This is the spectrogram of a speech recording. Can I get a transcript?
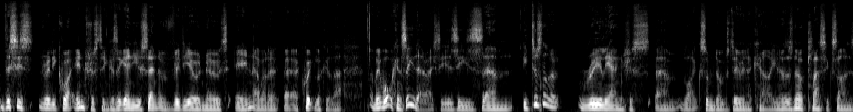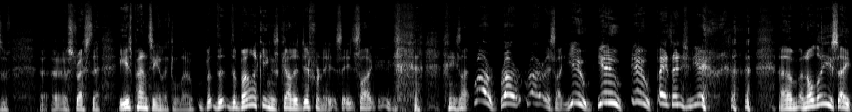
this is really quite interesting because again, you sent a video note in. I've had a, a, quick look at that. I mean, what we can see there actually is he's um, he doesn't look really anxious um, like some dogs do in a car. You know, there's no classic signs of uh, stress there. He is panting a little though, but the the barking is kind of different. It's it's like he's like roar roar roar. It's like you you you pay attention you. um, and although you say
